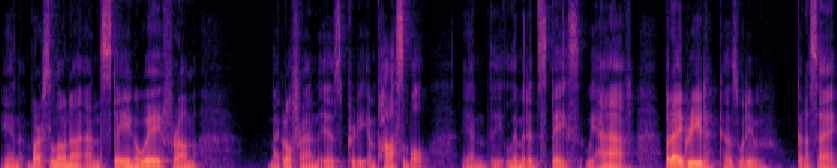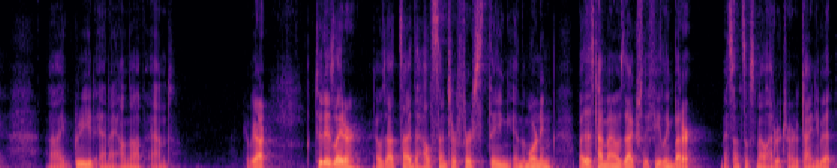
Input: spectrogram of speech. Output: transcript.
in Barcelona, and staying away from my girlfriend is pretty impossible in the limited space we have. But I agreed, because what are you going to say? I agreed and I hung up, and here we are. Two days later, I was outside the health center first thing in the morning. By this time, I was actually feeling better. My sense of smell had returned a tiny bit,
